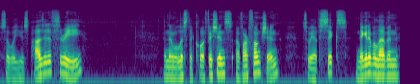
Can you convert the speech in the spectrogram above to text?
So we'll use positive 3 and then we'll list the coefficients of our function. So we have 6, negative 11,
